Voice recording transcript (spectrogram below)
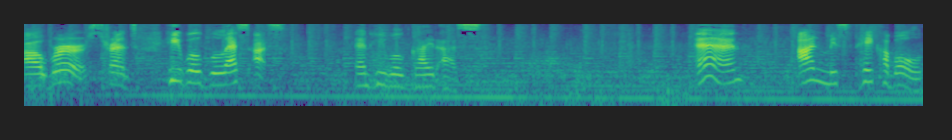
our strength. He will bless us and He will guide us. And unmistakable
